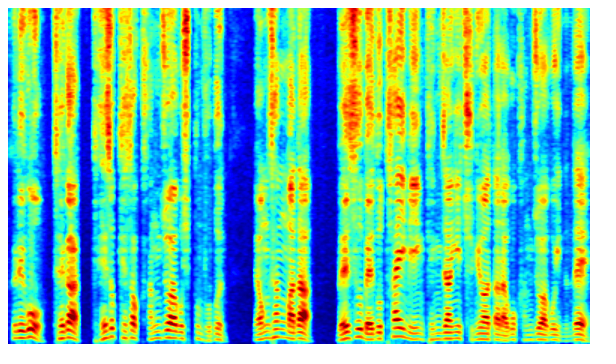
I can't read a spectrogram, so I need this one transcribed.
그리고 제가 계속해서 강조하고 싶은 부분, 영상마다 매수 매도 타이밍 굉장히 중요하다라고 강조하고 있는데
